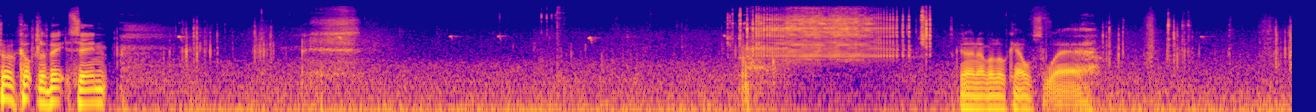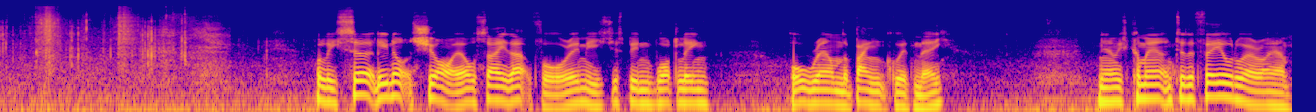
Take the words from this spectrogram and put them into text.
Throw a couple of bits in. Let's go and have a look elsewhere. Well, he's certainly not shy, I'll say that for him. He's just been waddling all round the bank with me. Now he's come out into the field where I am.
